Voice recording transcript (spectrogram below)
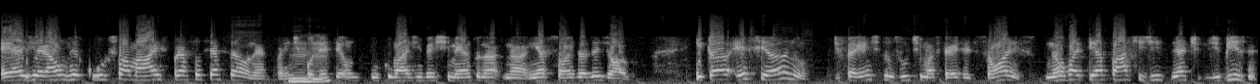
é gerar um recurso a mais para a associação, né? Para a gente uhum. poder ter um pouco mais de investimento na, na, em ações da Jogos. Então, esse ano, diferente das últimas três edições, não vai ter a parte de, de business.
